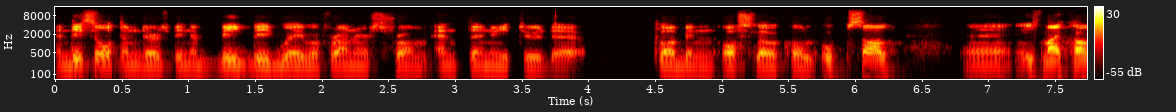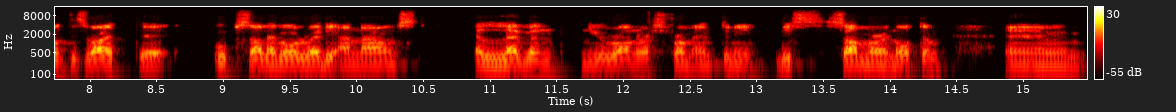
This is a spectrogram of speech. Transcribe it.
And this autumn there's been a big, big wave of runners from NTNUI to the club in Oslo called Oppsal. Uh, if my count is right, Oppsal have already announced 11 new runners from NTNUI this summer and autumn. Um,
